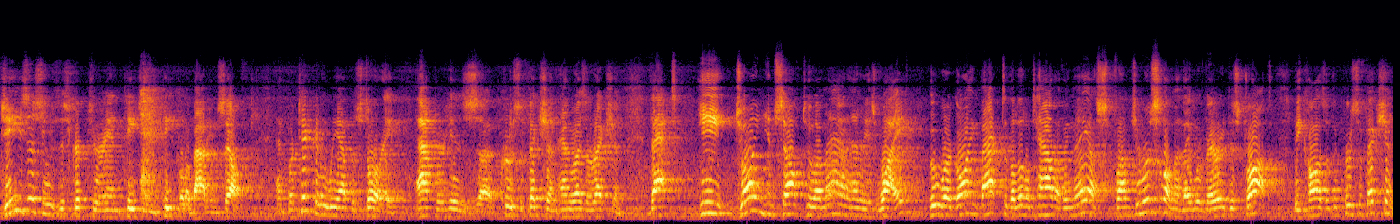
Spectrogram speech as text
Jesus used the scripture in teaching people about himself. And particularly we have the story after his uh, crucifixion and resurrection that he joined himself to a man and his wife who were going back to the little town of Emmaus from Jerusalem and they were very distraught because of the crucifixion.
